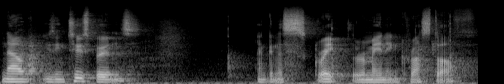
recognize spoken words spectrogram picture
Now, using two spoons, I'm going to scrape the remaining crust off.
